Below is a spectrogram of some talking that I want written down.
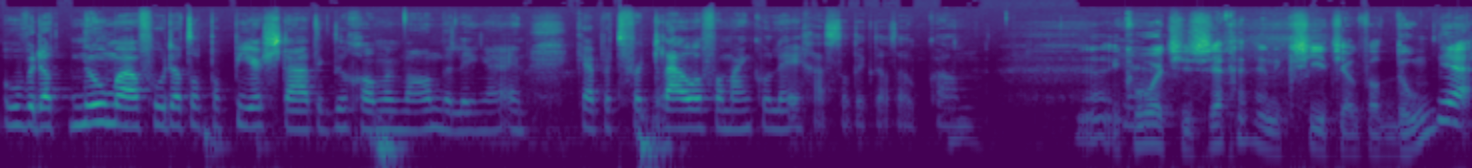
hoe we dat noemen of hoe dat op papier staat. Ik doe gewoon mijn behandelingen. En ik heb het vertrouwen van mijn collega's dat ik dat ook kan. Ja, ik hoor het je zeggen en ik zie het je ook wel doen. Ja.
